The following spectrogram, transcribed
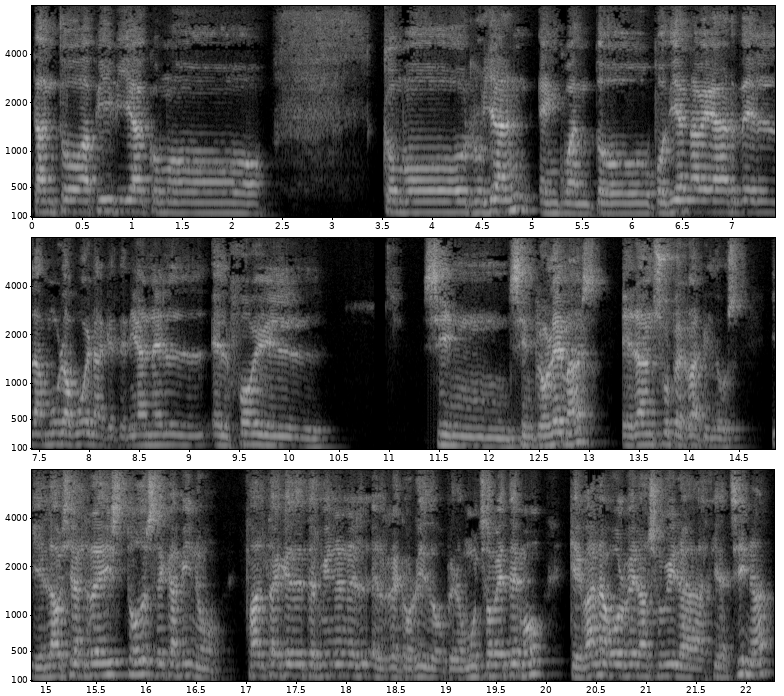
tanto Apivia como como Rullán, en cuanto podían navegar de la mura buena que tenían el, el foil sin, sin, problemas, eran súper rápidos. Y en la Ocean Race todo ese camino, falta que determinen el, el, recorrido, pero mucho me temo que van a volver a subir hacia China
